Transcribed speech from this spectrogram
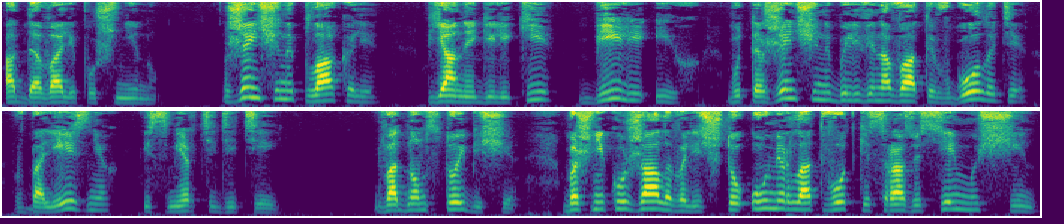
отдавали пушнину. Женщины плакали, пьяные гелики били их, будто женщины были виноваты в голоде, в болезнях и смерти детей. В одном стойбище башняку жаловались, что умерло от водки сразу семь мужчин.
